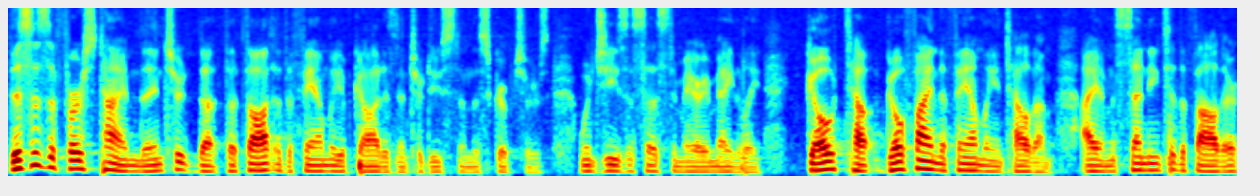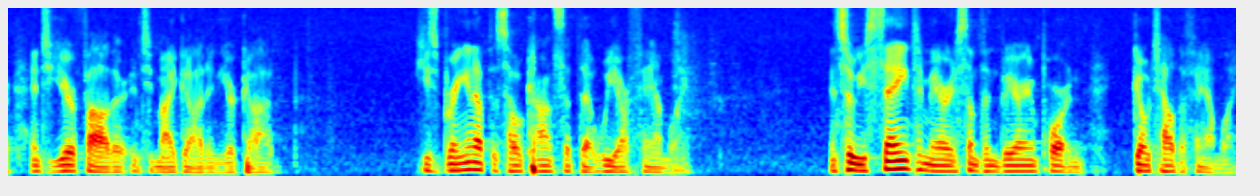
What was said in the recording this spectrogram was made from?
This is the first time the, inter- the, the thought of the family of God is introduced in the scriptures when Jesus says to Mary Magdalene, Go, tell, go find the family and tell them, I am ascending to the Father and to your Father and to my God and your God. He's bringing up this whole concept that we are family. And so he's saying to Mary something very important go tell the family.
